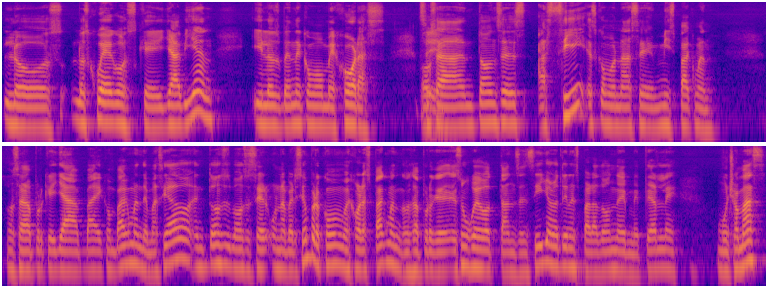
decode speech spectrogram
los, los juegos que ya habían y los venden como mejoras. O Sí. sea, entonces así es como nace Miss Pac-Man. O sea, porque ya va con Pac-Man demasiado, entonces vamos a hacer una versión, pero ¿cómo mejoras Pac-Man? O sea, porque es un juego tan sencillo, no tienes para dónde meterle mucho más.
